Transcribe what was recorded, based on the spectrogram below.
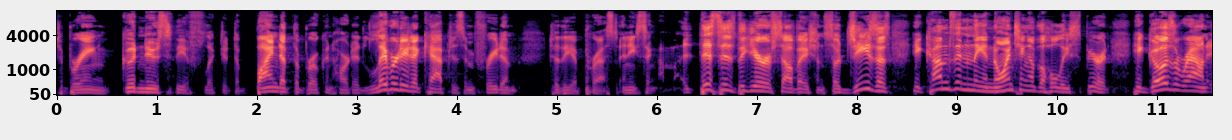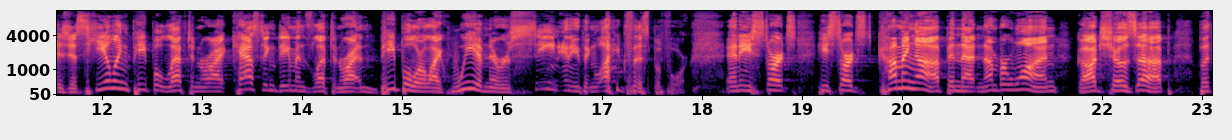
to bring good news to the afflicted, to bind up the brokenhearted, liberty to captives, and freedom to the oppressed. And he's saying, uh, This is the year of salvation. So Jesus, he comes in in the anointing of the Holy Spirit. He goes around, is just healing people left and right, casting demons left and right. And people are like, We have never seen anything like this before. And he starts, he starts coming up in that number one, God shows up, but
